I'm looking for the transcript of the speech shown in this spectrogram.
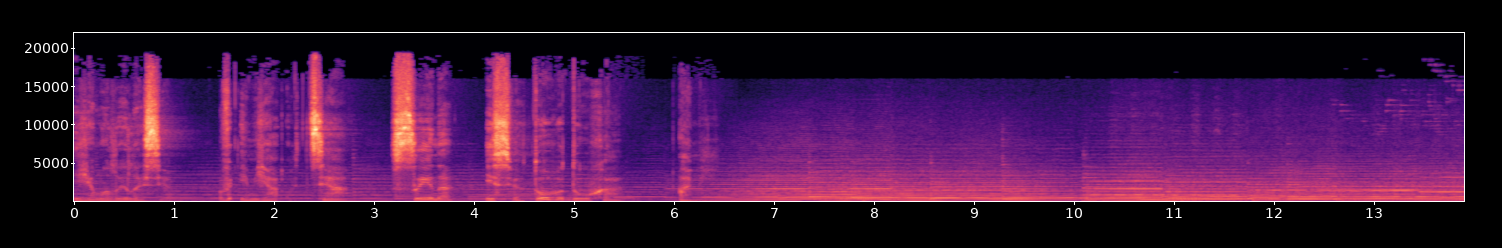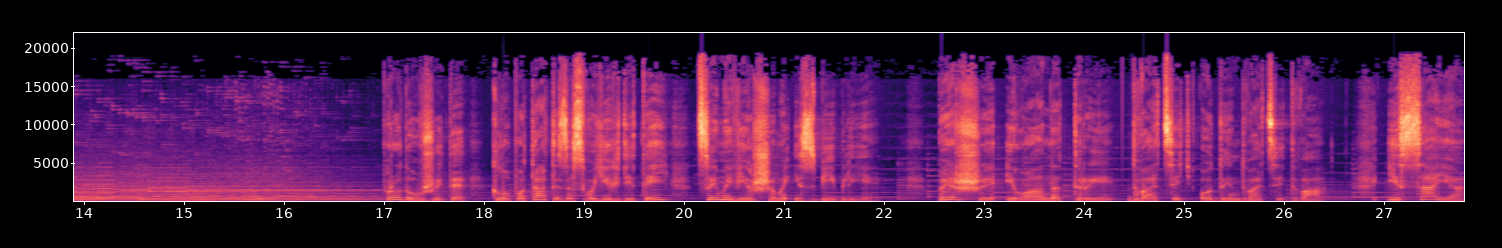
І я молилася в ім'я Отця, Сина і Святого Духа. Амінь. Продовжуйте клопотати за своїх дітей цими віршами із Біблії. 1 Іоанна 3, 21, 22, Ісая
